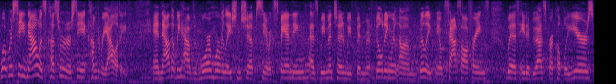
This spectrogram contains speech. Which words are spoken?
what we're seeing now is customers are seeing it come to reality. And now that we have the more and more relationships, you know, expanding, as we mentioned, we've been re- building um, really you know, SaaS offerings with AWS for a couple of years.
